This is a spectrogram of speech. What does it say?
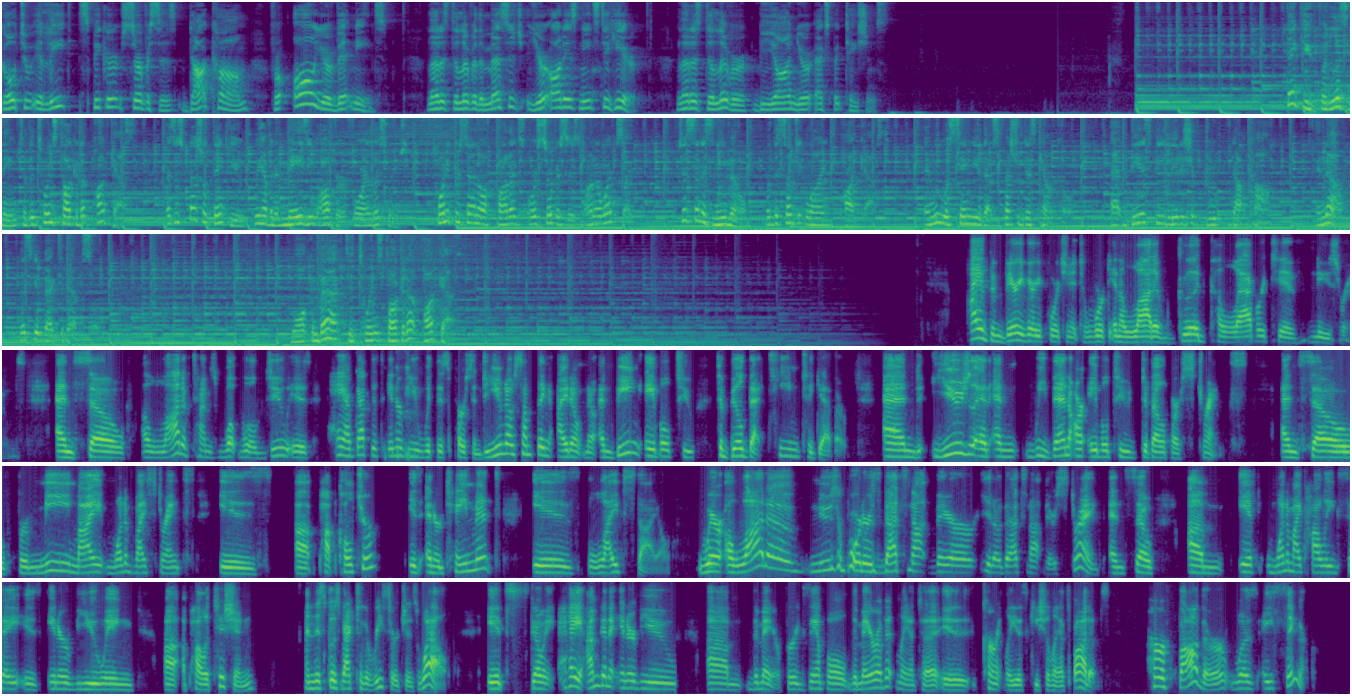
Go to elitespeakerservices.com for all your event needs. Let us deliver the message your audience needs to hear. Let us deliver beyond your expectations. Thank you for listening to the Twins Talk It Up podcast. As a special thank you, we have an amazing offer for our listeners 20% off products or services on our website. Just send us an email with the subject line podcast, and we will send you that special discount code at dsbleadershipgroup.com. And now, let's get back to the episode. Welcome back to Twins Talk It Up podcast. I have been very, very fortunate to work in a lot of good collaborative newsrooms. And so, a lot of times, what we'll do is hey i've got this interview with this person. Do you know something? I don't know. And being able to to build that team together. And usually and, and we then are able to develop our strengths. And so for me my one of my strengths is uh, pop culture is entertainment is lifestyle where a lot of news reporters that's not their you know that's not their strength. And so um, if one of my colleagues say is interviewing uh, a politician and this goes back to the research as well it's going hey i'm going to interview um, the mayor. For example the mayor of atlanta is currently is keisha lance bottoms. Her father was a singer.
